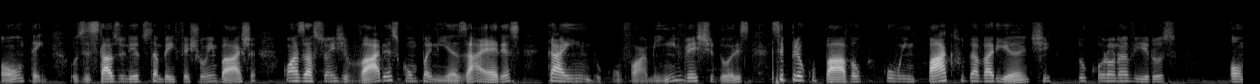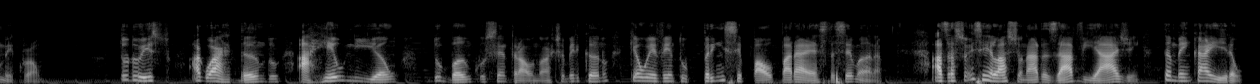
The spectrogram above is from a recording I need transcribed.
Ontem, os Estados Unidos também fechou em baixa, com as ações de várias companhias aéreas caindo, conforme investidores se preocupavam com o impacto da variante do coronavírus Omicron. Tudo isso aguardando a reunião do Banco Central norte-americano, que é o evento principal para esta semana. As ações relacionadas à viagem também caíram,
